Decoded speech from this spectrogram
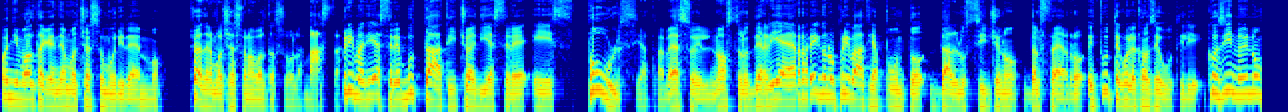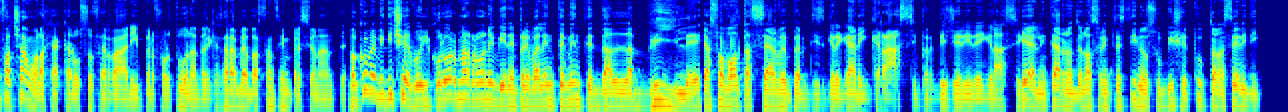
ogni volta che andiamo al cesso moriremmo. Cioè andremo al cesso una volta sola. Basta. Prima di essere buttati, cioè di essere espulsi attraverso il nostro derrière, vengono privati appunto dall'ossigeno, dal ferro e tutte quelle cose utili. Così noi non facciamo la cacca rosso Ferrari, per fortuna, perché sarebbe abbastanza impressionante. Ma come vi dicevo, il color marrone viene prevalentemente dalla bile, che a sua volta serve per disgregare i grassi, per digerire i grassi, che all'interno del nostro intestino subisce tutta una serie di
